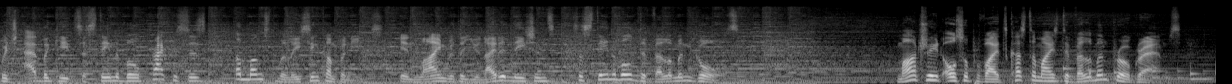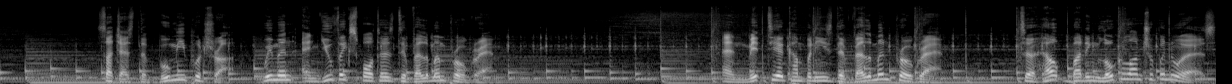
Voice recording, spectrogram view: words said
which advocates sustainable practices amongst Malaysian companies in line with the United Nations Sustainable Development Goals. MATRADE also provides customized development programs such as the Bumiputera Women and Youth Exporters Development Program and mid-tier companies development program to help budding local entrepreneurs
